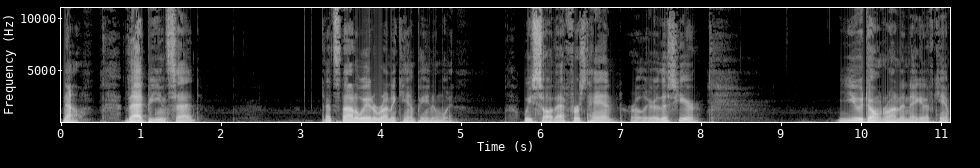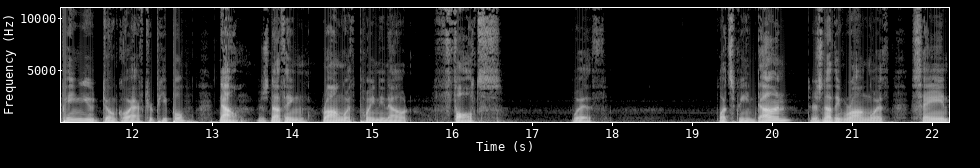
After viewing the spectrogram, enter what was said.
Now, that being said, that's not a way to run a campaign and win. We saw that firsthand earlier this year. You don't run a negative campaign, you don't go after people. Now, there's nothing wrong with pointing out faults with what's being done. There's nothing wrong with saying,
